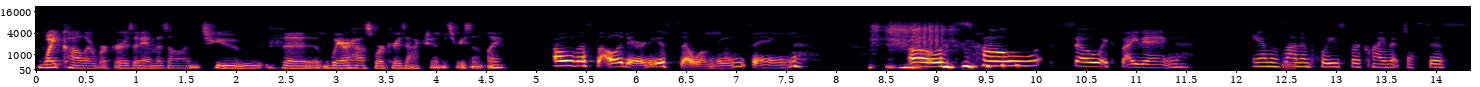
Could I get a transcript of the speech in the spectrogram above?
white collar workers at Amazon to the warehouse workers' actions recently? Oh, the solidarity is so amazing. oh, so, so exciting. Amazon Employees for Climate Justice,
